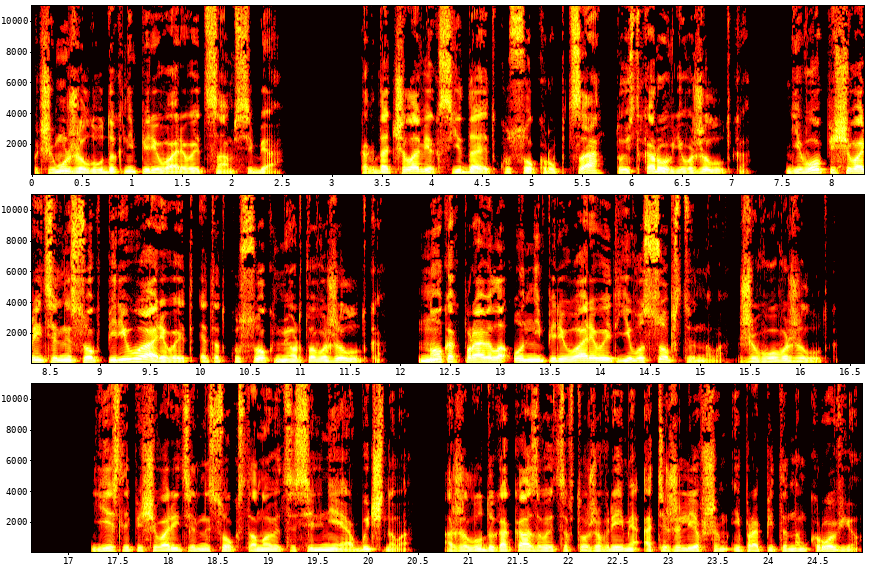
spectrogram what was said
Почему желудок не переваривает сам себя? Когда человек съедает кусок рубца, то есть коровьего желудка, его пищеварительный сок переваривает этот кусок мертвого желудка. Но, как правило, он не переваривает его собственного, живого желудка. Если пищеварительный сок становится сильнее обычного, а желудок оказывается в то же время отяжелевшим и пропитанным кровью,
